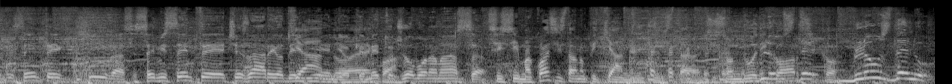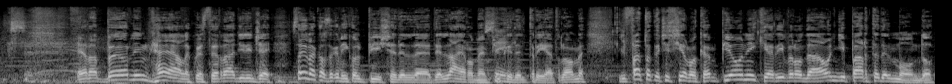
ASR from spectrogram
mi sente Chivas, se mi sente Cesario Del Picchiando, Elio che eh, metto qua. giù a buona massa. Sì, sì, ma qua si stanno picchiando in pista. Ci sono due di Blues, de- Corsico. Blues Deluxe. Era Burning Hell, questo è Radio DJ. Sai una cosa che mi colpisce del, dell'Ironman Sì. più che del triathlon? Il fatto che ci siano campioni che arrivano da ogni parte del mondo.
